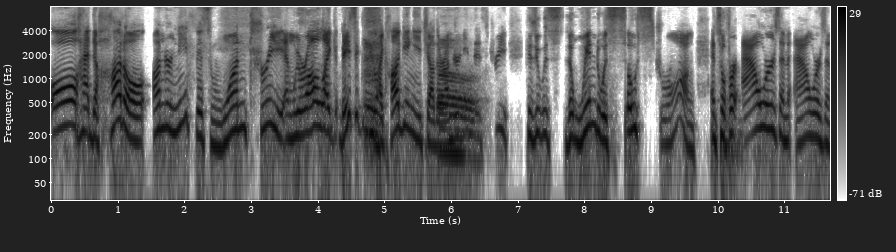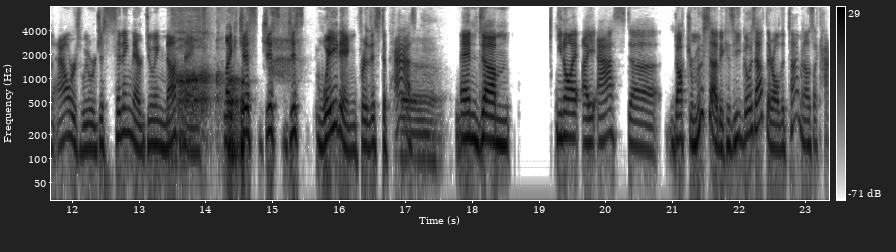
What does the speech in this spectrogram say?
all had to huddle underneath this one tree. And we were all like basically like hugging each other Oh. underneath this tree because it was the wind was so strong. And so for hours and hours and hours we were just sitting there doing nothing like just just just waiting for this to pass. Yeah. and um you know i, I asked uh, dr musa because he goes out there all the time. And i was like how,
